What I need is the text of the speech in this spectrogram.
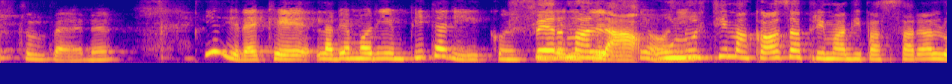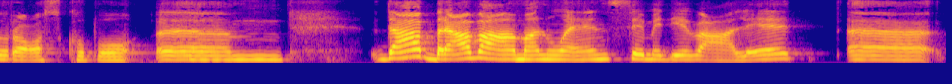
Tutto bene. Io direi che l'abbiamo riempita di consigli Ferma là, un'ultima cosa prima di passare all'oroscopo. Um, Da brava amanuense medievale, eh,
